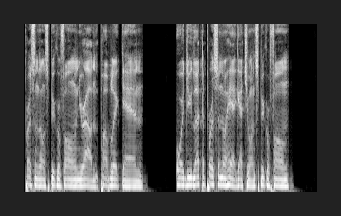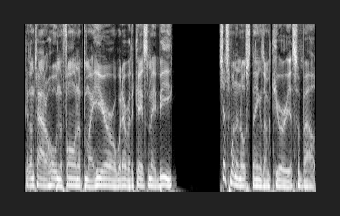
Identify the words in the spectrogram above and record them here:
Person's on speakerphone. You're out in the public, and or do you let the person know, hey, I got you on speakerphone because I'm tired of holding the phone up to my ear or whatever the case may be. It's just one of those things I'm curious about.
